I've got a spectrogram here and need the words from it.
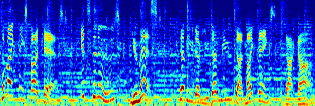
The Mike Thinks podcast. It's the news you missed. www.mikethinks.com.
